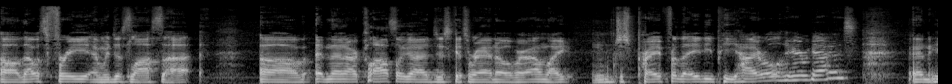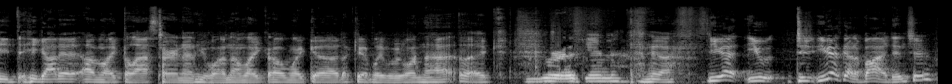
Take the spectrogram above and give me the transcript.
oh, that was free, and we just lost that. Um, and then our Coalossal guy just gets ran over. I'm like, just pray for the ADP high roll here, guys. And he he got it on like the last turn, and he won. I'm like, oh my god, I can't believe we won that. Like, broken. yeah, you got you did, you guys got a buy, didn't you?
